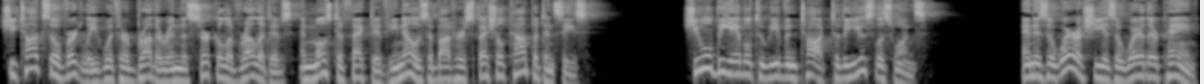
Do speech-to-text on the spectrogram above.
She talks overtly with her brother in the circle of relatives and most effective he knows about her special competencies. She will be able to even talk to the useless ones. And is aware she is aware their pain,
